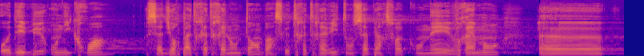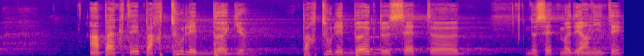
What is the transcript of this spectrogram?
au début, on y croit. Ça dure pas très très longtemps parce que très très vite, on s'aperçoit qu'on est vraiment euh, impacté par tous les bugs, par tous les bugs de cette, euh, de cette modernité.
